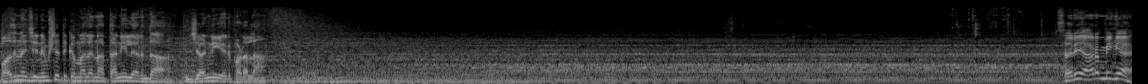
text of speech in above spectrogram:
பதினஞ்சு நிமிஷத்துக்கு மேல நான் தண்ணியில இருந்தா ஜன்னி ஏற்படலாம். சரி ஆரம்பிங்க.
